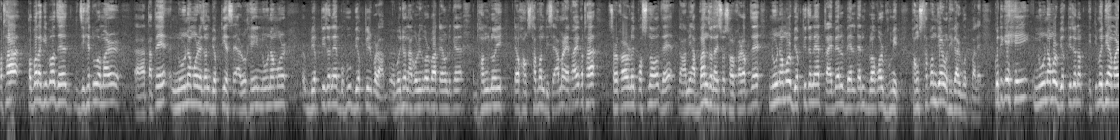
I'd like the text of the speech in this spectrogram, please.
কথা ক'ব লাগিব যে যিহেতু আমাৰ তাতে নুৰ নামৰ এজন ব্যক্তি আছে আৰু সেই নুৰ নামৰ ব্যক্তিজনে বহু ব্যক্তিৰ পৰা অবৈধ নাগৰিকৰ পৰা তেওঁলোকে ধন লৈ তেওঁ সংস্থাপন দিছে। আমাৰ এটাই কথা চৰকাৰলৈ প্ৰশ্ন যে আমি আহ্বান জনাইছোঁ চৰকাৰক যে নুৰ নামৰ ব্যক্তিজনে ট্ৰাইবেল বেল্ট এণ্ড ব্লকৰ ভূমিত সংস্থাপন দিয়াৰ অধিকাৰ গোট পালে। গতিকে সেই নুৰ নামৰ ব্যক্তিজনক ইতিমধ্যে আমাৰ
